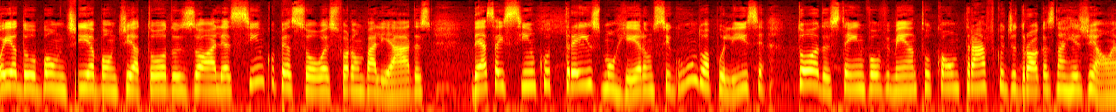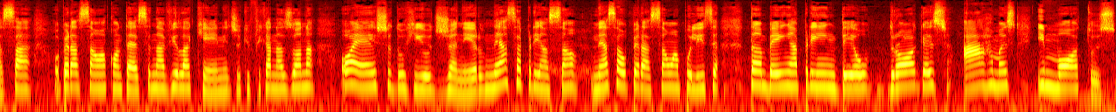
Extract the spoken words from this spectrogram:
Oi, Edu, bom dia, bom dia a todos. Olha, cinco pessoas foram baleadas. Dessas cinco, três morreram. Segundo a polícia, todas têm envolvimento com o tráfico de drogas na região. Essa operação acontece na Vila Kennedy, que fica na zona oeste do Rio de Janeiro. Nessa apreensão, nessa operação, a polícia também apreendeu drogas, armas e motos.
